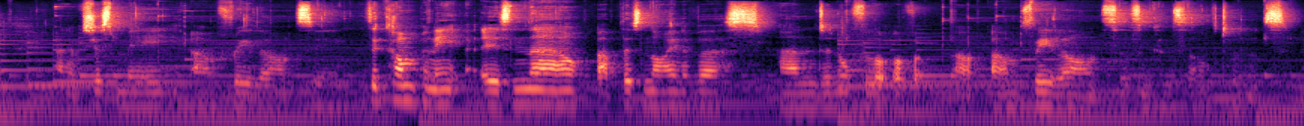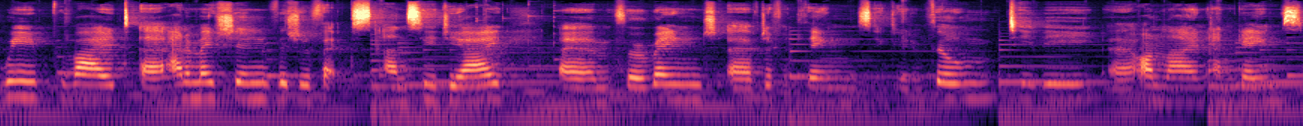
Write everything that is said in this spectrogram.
and it was just me um, freelancing. The company is now, uh, there's nine of us and an awful lot of uh, um, freelancers and consultants. We provide uh, animation, visual effects and CGI um, for a range of different things, including film, TV, uh, online and games.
